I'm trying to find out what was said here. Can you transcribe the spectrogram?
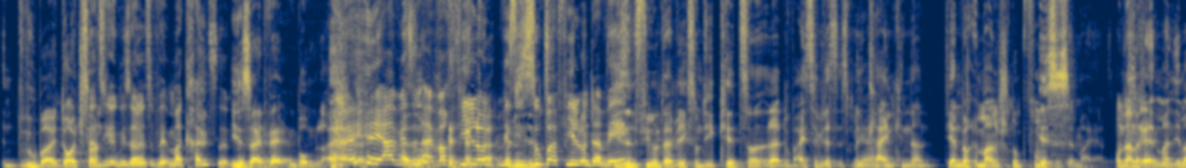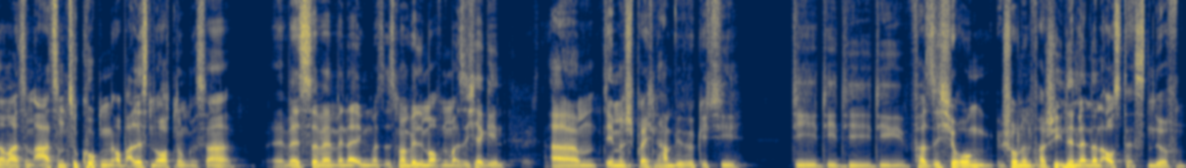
in Dubai, Das hört Deutschland. sich irgendwie so, an, als ob wir immer krank sind. Ihr seid Weltenbummler. ja, wir sind einfach viel und wir sind, sind- super viel unterwegs. sind viel unterwegs und die Kids, du weißt ja, wie das ist mit Ja. Kleinkindern. Die haben doch immer einen Schnupfen. ist es immer, ja. Und dann rennt man immer mal zum Arzt, um zu gucken, ob alles in Ordnung ist. Ja? Weißt du, wenn, wenn da irgendwas ist, man will immer auf Nummer sicher gehen. Ähm, dementsprechend haben wir wirklich die, die, die, die, die Versicherung schon in verschiedenen Ländern austesten dürfen.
